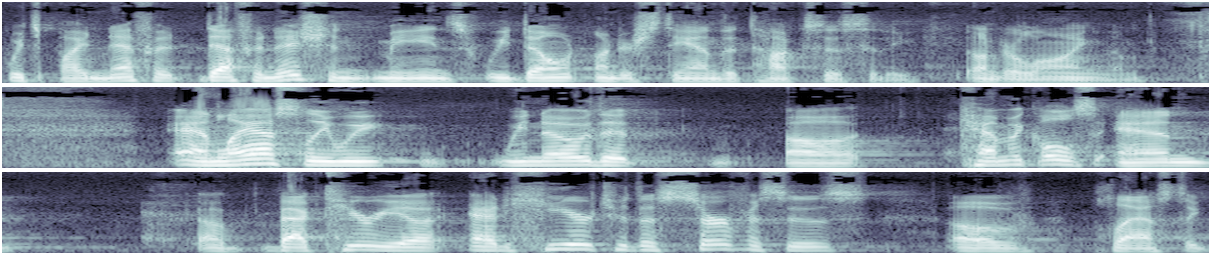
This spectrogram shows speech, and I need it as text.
which by definition means we don't understand the toxicity underlying them. And lastly, we, we know that uh, chemicals and uh, bacteria adhere to the surfaces of plastic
